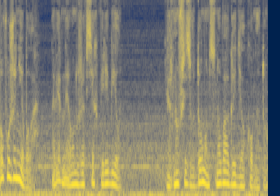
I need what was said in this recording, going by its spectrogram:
Псов уже не было. Наверное, он уже всех перебил. Вернувшись в дом, он снова оглядел комнату.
